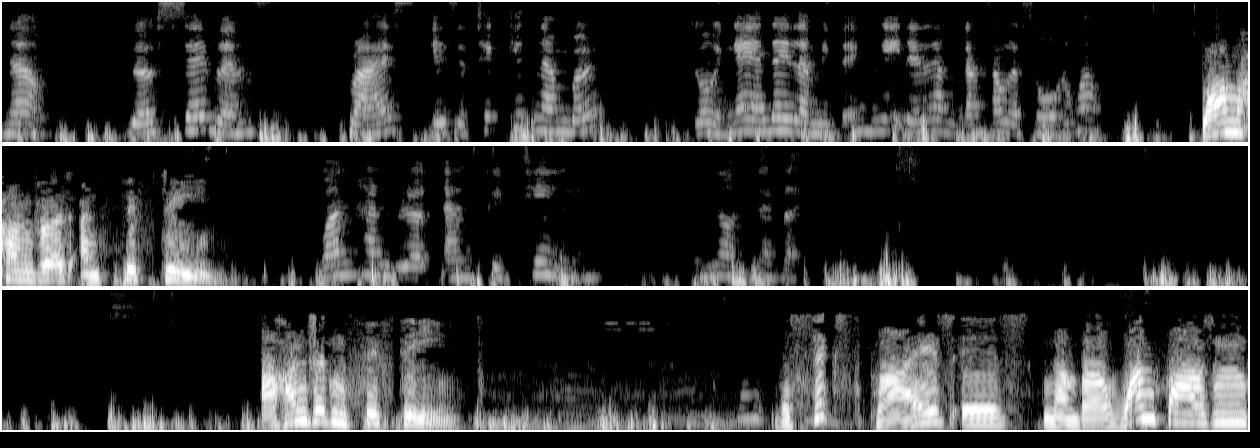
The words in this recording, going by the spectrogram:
now the seventh prize is a ticket number rồi nghe đến đây là mình sẽ nghĩ đến là đằng sau là số đúng không 115. 115 đúng rồi là vậy A hundred and fifteen. The sixth prize is number one thousand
